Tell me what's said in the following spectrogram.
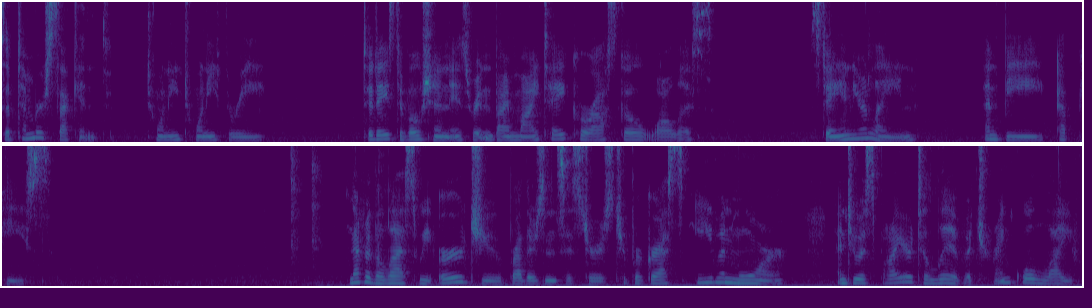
September 2nd, 2023. Today's devotion is written by Mytae Carrasco Wallace. Stay in your lane and be at peace. Nevertheless, we urge you, brothers and sisters, to progress even more and to aspire to live a tranquil life,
